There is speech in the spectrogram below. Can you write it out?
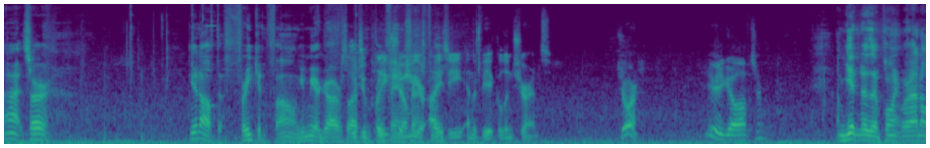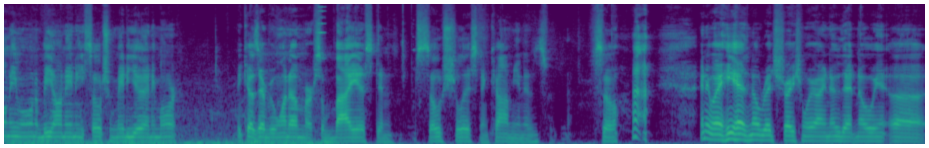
All right, sir. Get off the freaking phone. Give me your driver's license. Would license. you please show me your please. ID and the vehicle insurance? Sure. Here you go, officer. I'm getting to the point where I don't even want to be on any social media anymore because every one of them are so biased and socialist and communist. So, anyway, he has no registration where I know that, no uh,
